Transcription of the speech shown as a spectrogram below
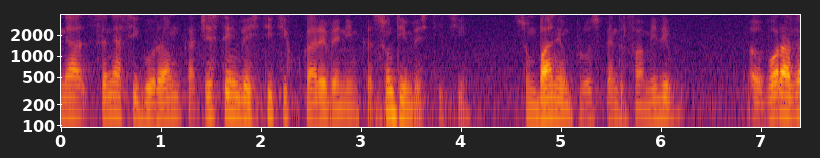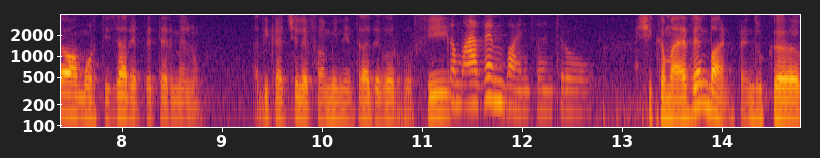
ne, să ne asigurăm că aceste investiții cu care venim, că sunt investiții, sunt bani în plus pentru familii, vor avea o amortizare pe termen lung. Adică acele familii, într-adevăr, vor fi... Și că mai avem bani pentru și că mai avem bani, pentru că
